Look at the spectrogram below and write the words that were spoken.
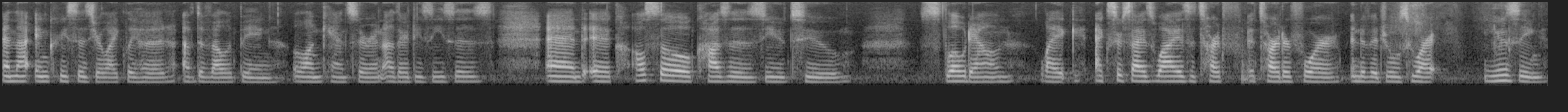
and that increases your likelihood of developing lung cancer and other diseases. And it also causes you to slow down. Like exercise wise, it's hard. It's harder for individuals who are using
